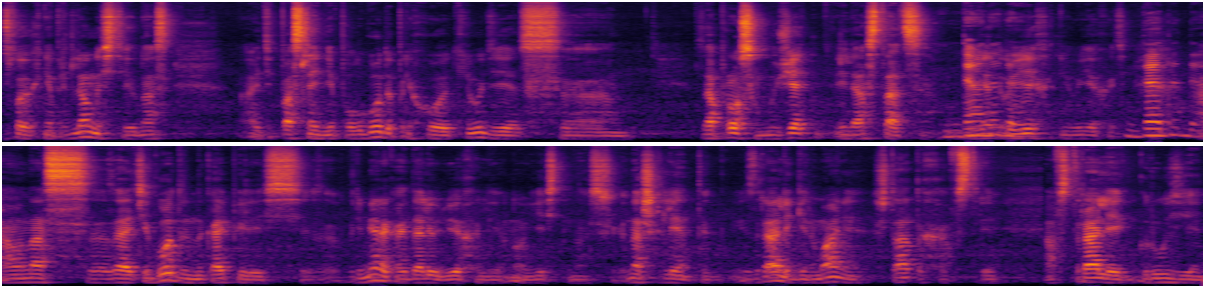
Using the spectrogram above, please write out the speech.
В условиях неопределенности у нас эти последние полгода приходят люди с э, запросом уезжать или остаться. Да, Нет, да, уехать, да. не уехать. Да, да, да. А у нас за эти годы накопились примеры, когда люди уехали, ну, есть наши, наши клиенты Израиля, Германия, Штатах, Австрии, Австралии, Грузии.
